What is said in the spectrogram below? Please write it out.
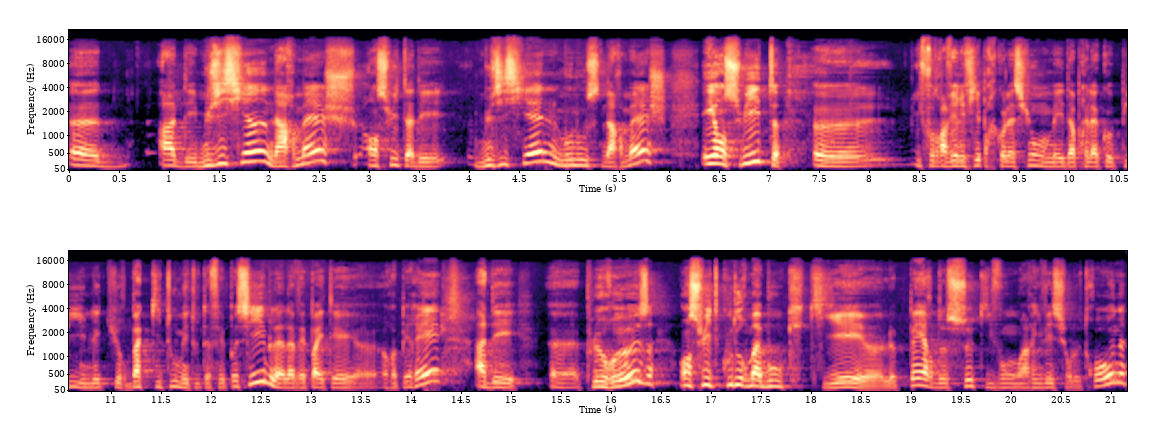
à des musiciens, Narmesh, ensuite à des musicienne, Mounous Narmesh, et ensuite, euh, il faudra vérifier par collation, mais d'après la copie, une lecture Bakkitoum est tout à fait possible, elle n'avait pas été euh, repérée, à des euh, pleureuses, ensuite Koudour Mabouk, qui est le père de ceux qui vont arriver sur le trône,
